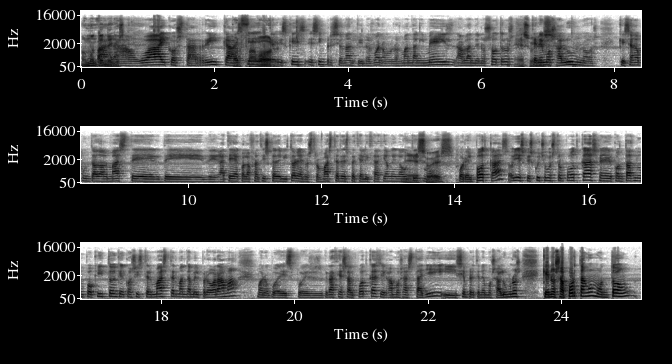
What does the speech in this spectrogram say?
un montón Paraguay, de ellos. Paraguay, Costa Rica, Por es, favor. Que, es que es, es, impresionante. Y nos, bueno, nos mandan emails, hablan de nosotros. Eso Tenemos es. alumnos que se han apuntado al máster de, de, Gatea con la Francisco de Vitoria, nuestro máster de especialización en autismo, es. por el podcast. Oye, es que escucho vuestro podcast, eh, contadme un poquito en qué consiste el máster, mándame el programa. Bueno, pues, pues gracias al podcast llegamos hasta allí y siempre tenemos alumnos que nos aportan un montón porque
